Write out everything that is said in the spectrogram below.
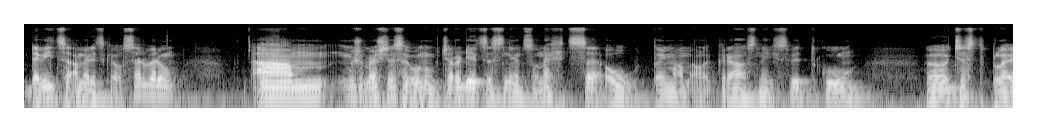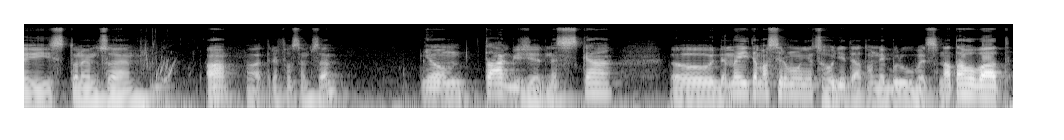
devíce amerického serveru. A můžeme ještě se kouknout k čarodějce, jestli něco nechce. Oh, tady mám ale krásný svitku. Uh, chest place, to nevím co je. A, ale trefil jsem se. Jo, takže dneska uh, jdeme jí tam asi rovnou něco hodit, já to nebudu vůbec natahovat.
